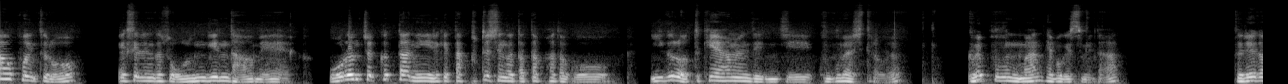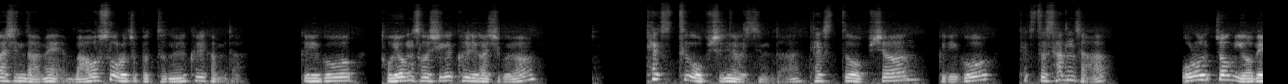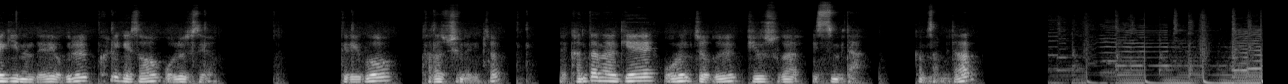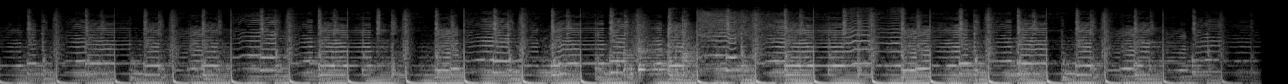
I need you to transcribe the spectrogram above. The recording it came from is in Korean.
파워포인트로 엑셀 있는 값을 옮긴 다음에 오른쪽 끝단이 이렇게 딱 붙으시는 거 답답하다고 이걸 어떻게 하면 되는지 궁금해 하시더라고요. 금액 부분만 해보겠습니다. 드래그 하신 다음에 마우스 오른쪽 버튼을 클릭합니다. 그리고 도형 서식을 클릭하시고요. 텍스트 옵션이라고 있습니다. 텍스트 옵션 그리고 텍스트 상자 오른쪽 여백이 있는데 여기를 클릭해서 올려주세요. 그리고 닫아주시면 되겠죠? 네, 간단하게 오른쪽을 비울 수가 있습니다. 감사합니다.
